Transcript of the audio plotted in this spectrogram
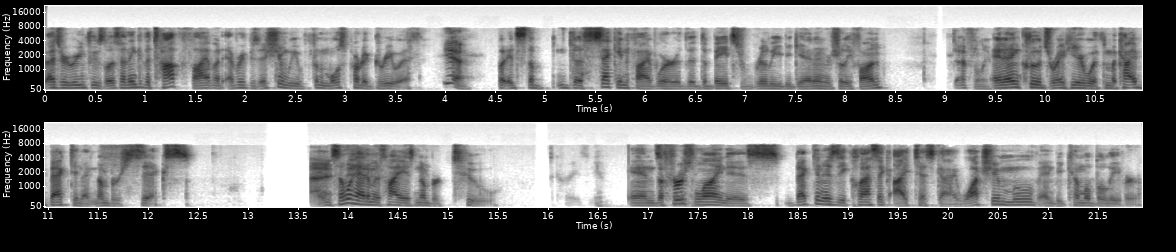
as we're reading through this list, I think the top five at every position we for the most part agree with. Yeah. But it's the the second five where the debates really begin and it's really fun. Definitely. And that includes right here with Mekhi Becton at number six. I- And someone had him as high as number two. crazy. And the That's first crazy. line is Becton is the classic eye test guy. Watch him move and become a believer.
